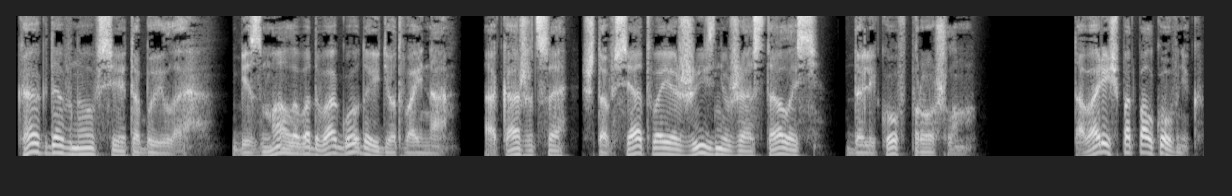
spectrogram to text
Как давно все это было. Без малого два года идет война. Окажется, что вся твоя жизнь уже осталась далеко в прошлом. «Товарищ подполковник!»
